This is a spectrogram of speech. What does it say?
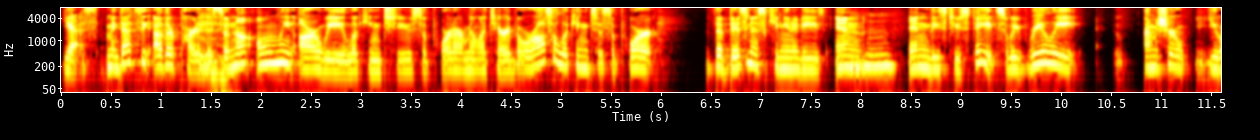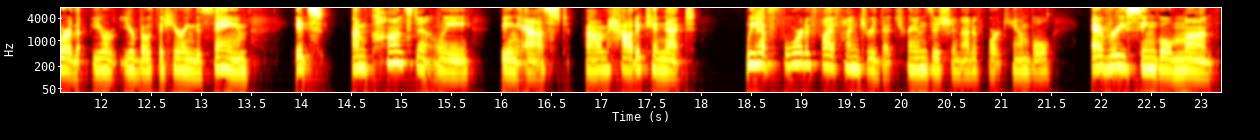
Yes. I mean, that's the other part of this. So not only are we looking to support our military, but we're also looking to support the business communities in mm-hmm. in these two states. So we really I'm sure you are the, you're you're both hearing the same. It's I'm constantly being asked um, how to connect. We have four to 500 that transition out of Fort Campbell every single month.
